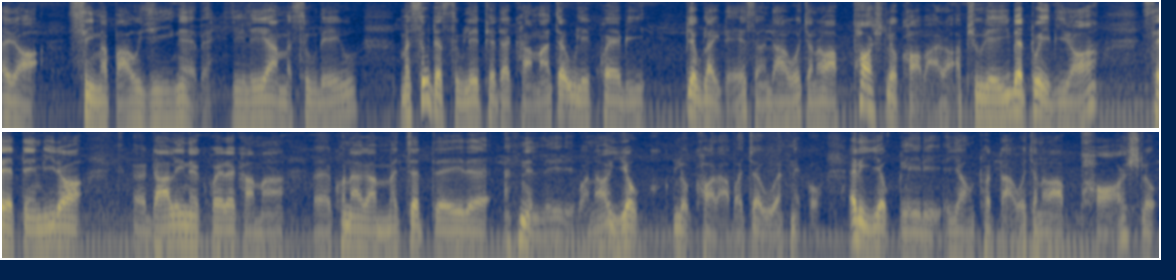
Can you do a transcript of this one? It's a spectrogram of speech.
အဲ့တော့စီမပါဘူးရေနဲ့ပဲရေလေးကမဆူသေးဘူး မဆူတဲ့ဆူလေးဖြစ်တဲ့ခါမှာကြက်ဥလေးခွဲပြီးပြုတ်လိုက်တယ်ဆိုရင်ဒါကိုကျွန်တော်က posh လို့ခေါ်ပါတော့အဖြူတွေကြီးပဲတွေ့ပြီးတော့ဆယ်တင်ပြီးတော့အဲဓားလေးနဲ့ခွဲတဲ့ခါမှာအဲခုနကမကြက်သေးတဲ့အနှစ်လေးတွေပေါ့နော်ရုပ်လို့ခေါ်တာပေါ့ကြက်ဥအနှစ်ကိုအဲ့ဒီရုပ်ကလေးတွေအယောင်ထွက်တာကိုကျွန်တော်က posh လို့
